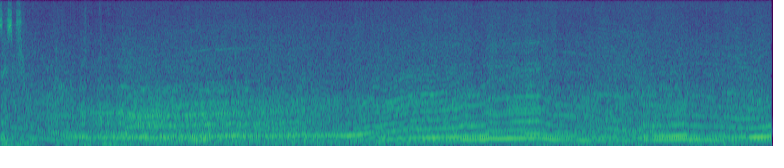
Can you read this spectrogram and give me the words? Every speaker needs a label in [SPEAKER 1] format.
[SPEAKER 1] to save some fuel.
